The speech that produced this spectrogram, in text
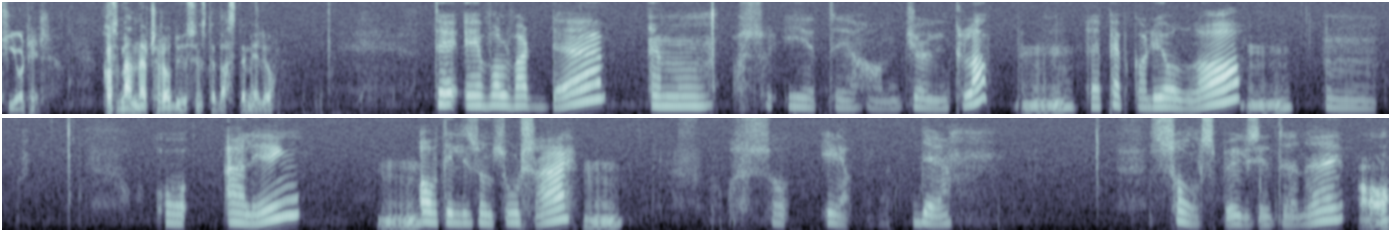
ti år til. Hva slags managere du syns er best, Emilio? Det er Valverde. Um, og så er det han Jørgen Klapp. Mm, eh, Pep Guardiola. mm, mm, og Erling. mm, Av og til litt sånn Solskjær. mm. Og så er det Salzburg sin trener. Ja,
